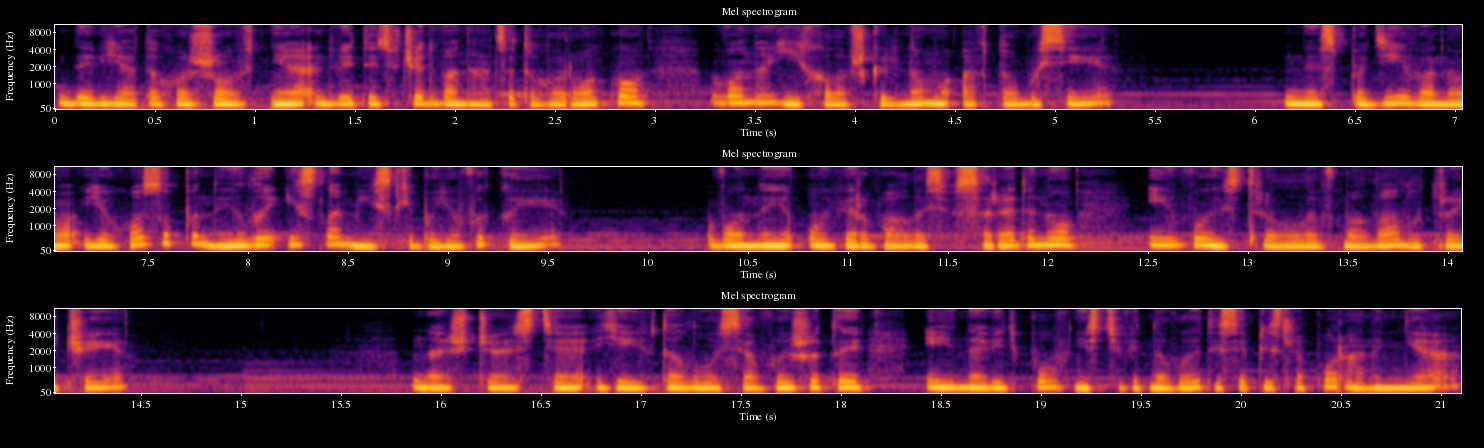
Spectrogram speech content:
9 жовтня 2012 року вона їхала в шкільному автобусі. Несподівано його зупинили ісламістські бойовики. Вони увірвались всередину і вистрелили в Малалу тричі. На щастя, їй вдалося вижити і навіть повністю відновитися після поранення.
